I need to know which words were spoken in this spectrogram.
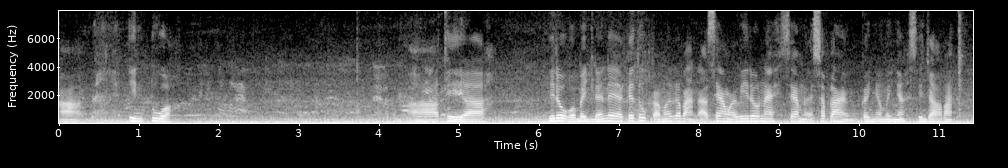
Đó, in tour. À, thì à, video của mình đến đây là kết thúc. Cảm ơn các bạn đã xem cái video này. Xem lại subscribe kênh cho mình nhé. Xin chào các bạn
